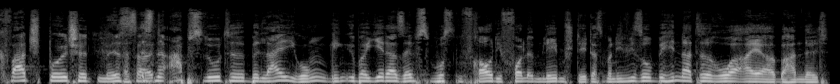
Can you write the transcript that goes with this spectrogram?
Quatsch, Bullshit, Mist. Das halt. ist eine absolute Beleidigung gegenüber jeder selbstbewussten Frau, die voll im Leben steht, dass man die wie so behinderte rohe Eier behandelt.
